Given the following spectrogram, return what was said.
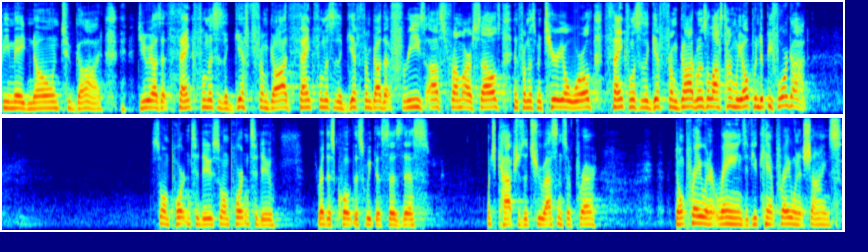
be made known to God. Do you realize that thankfulness is a gift from God? Thankfulness is a gift from God that frees us from ourselves and from this material world. Thankfulness is a gift from God. When was the last time we opened it before God? So important to do, so important to do. Read this quote this week that says this, which captures the true essence of prayer. Don't pray when it rains if you can't pray when it shines.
